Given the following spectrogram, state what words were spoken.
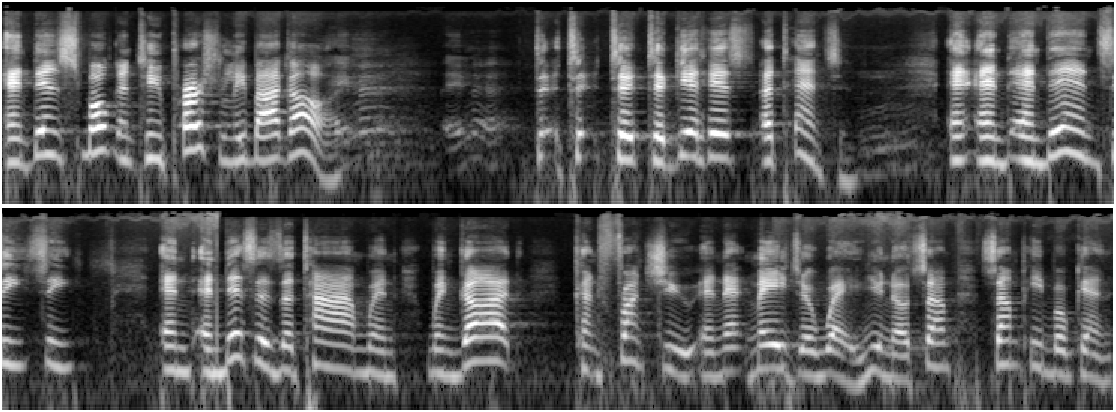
and then spoken to personally by God to, to, to, to, get his attention. And, and, and then, see, see, and, and this is a time when, when God confronts you in that major way. You know, some, some people can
